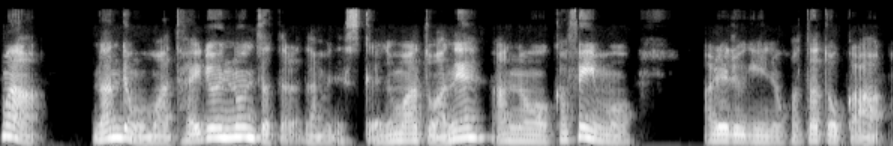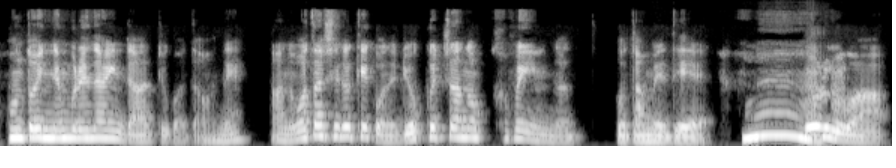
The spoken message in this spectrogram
まあ、何でもまあ大量に飲んじゃったらダメですけれども、あとはね、あの、カフェインもアレルギーの方とか、本当に眠れないんだっていう方はね、あの、私が結構ね、緑茶のカフェインがダメで、うん。夜は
